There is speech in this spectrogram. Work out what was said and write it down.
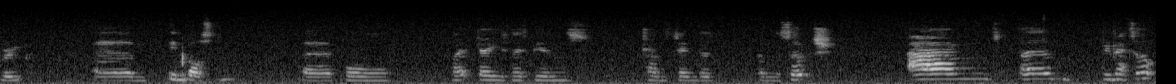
group um, in Boston uh, for like gays, lesbians, transgender, and the such. And um, we met up,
